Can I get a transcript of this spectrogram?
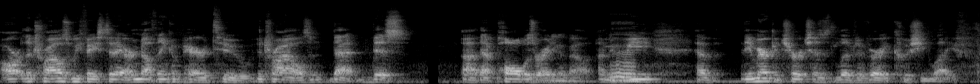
are the trials we face today are nothing compared to the trials that this uh, that Paul was writing about. I mean, we have the American church has lived a very cushy life.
